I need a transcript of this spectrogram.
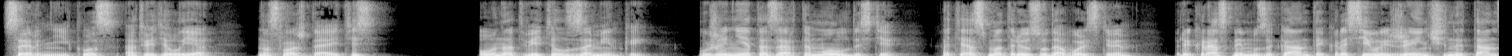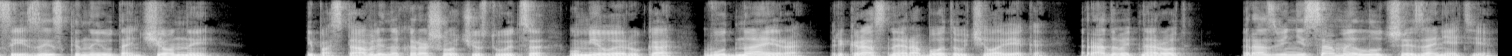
«Сэр Никлас», — ответил я, — «наслаждаетесь?» Он ответил с заминкой. «Уже нет азарта молодости, хотя смотрю с удовольствием. Прекрасные музыканты, красивые женщины, танцы изысканные, утонченные. И поставлено хорошо, чувствуется умелая рука Вуднайера, прекрасная работа у человека. Радовать народ. Разве не самое лучшее занятие?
